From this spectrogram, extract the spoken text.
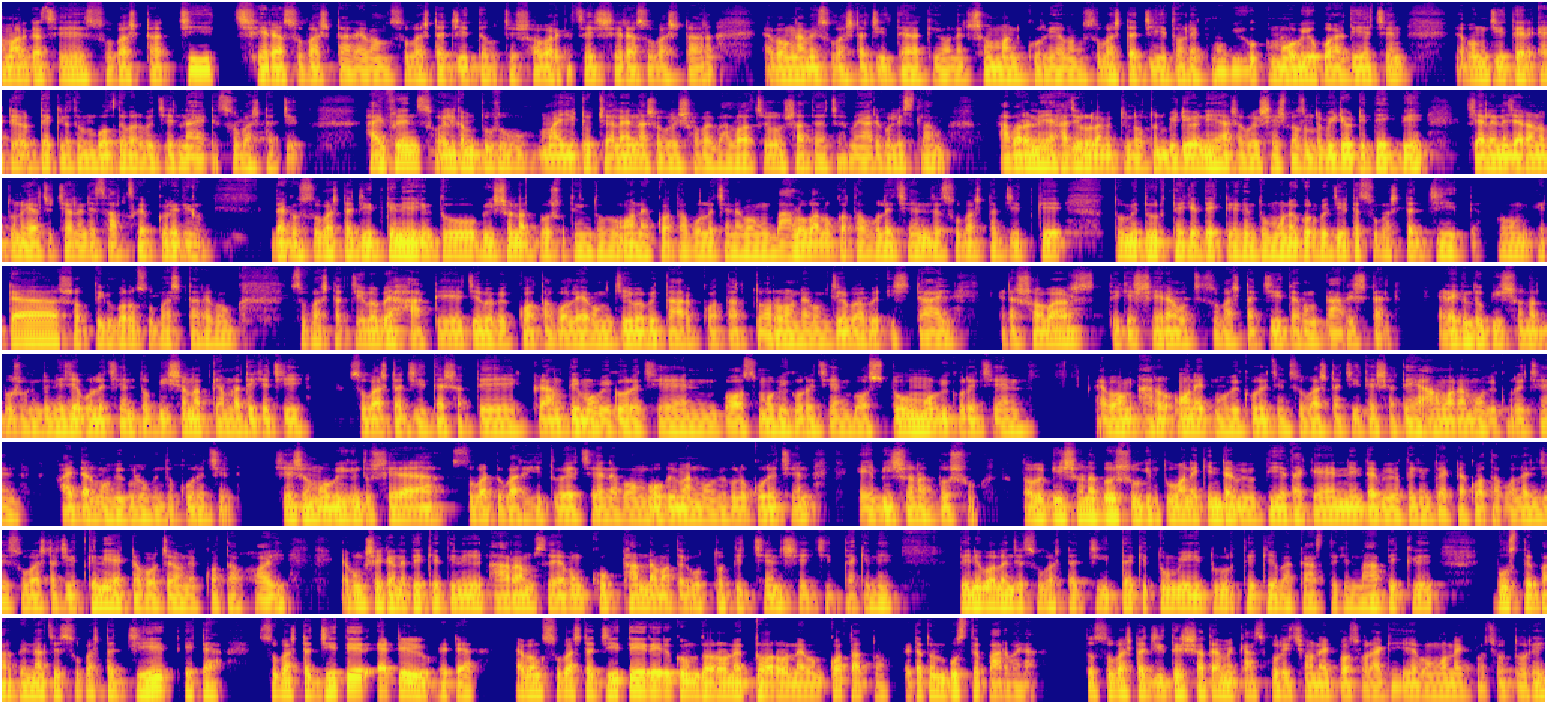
আমার কাছে সুপারস্টার জিৎ সেরা সুপারস্টার এবং সুপারস্টার জিৎ দা হচ্ছে সবার কাছে সেরা সুপারস্টার এবং আমি সুপারস্টার জিৎ দাকে অনেক সম্মান করি এবং সুপারস্টার জিৎ অনেক মুভি মুভি উপহার দিয়েছেন এবং জিতের অ্যাটিটিউড দেখলে তুমি বলতে পারবে যে না, এটা superstar Jeet hi friends welcome to my YouTube channel আশা করি সবাই ভালো আছো, সাথে আছে আমি আরিফুল ইসলাম। আবারও নিয়ে হাজির হলাম একটি নতুন ভিডিও নিয়ে। আশা করি শেষ পর্যন্ত ভিডিওটি দেখবে। চ্যানেলে যারা নতুন হয়ে আছো চ্যানেলটি সাবস্ক্রাইব করে দিও। দেখো, সুভাষটা জিতকে নিয়ে কিন্তু বিশ্বনাথ বসু কিন্তু অনেক কথা বলেছেন এবং ভালো ভালো কথা বলেছেন যে, সুভাষটা জিতকে তুমি দূর থেকে দেখলে কিন্তু মনে করবে যে, এটা সুভাষটা জিত এবং এটা সব থেকে বড় সুভাষটার এবং সুভাষটার যেভাবে হাঁটে, যেভাবে কথা বলে এবং যেভাবে তার কথার ধরন এবং যেভাবে স্টাইল, এটা সবার থেকে সেরা হচ্ছে সুভাষটা জিত এবং তার স্টাইল। এটা কিন্তু বিশ্বনাথ বসু কিন্তু নিজে বলেছেন। তো বিশ্বনাথকে আমরা দেখেছি সুভাষটা জিদ্দার সাথে ক্রান্তি মুভি করেছেন, বস মুভি করেছেন, বস টু মুভি করেছেন এবং আরও অনেক মুভি করেছেন। সুভাষটা জিতের সাথে আমারা মুভি করেছেন ফাইটার মুভিগুলো কিন্তু করেছেন। সেই সব মুভি কিন্তু সেরা সুপার টুপার হিট হয়েছেন এবং অভিমান মুভিগুলো করেছেন এই বিশ্বনাথ বসু। তবে বিশ্বনাথ বসু কিন্তু অনেক ইন্টারভিউ দিয়ে থাকেন ইন্টারভিউতে কিন্তু একটা কথা বলেন যে, সুভাষটা জিতকে নিয়ে একটা পর্যায়ে অনেক কথা হয়, এবং সেখানে দেখে তিনি আরামসে এবং খুব ঠান্ডা মাথায় উত্তর দিচ্ছেন সেই জিদ্দাকে নিয়ে। তিনি বলেন যে, সুভাষটা জিদ্দাকে তুমি দূর থেকে বা কাছ থেকে না দেখলে বুঝতে পারবে না যে, সুভাষটা জিত এটা, সুভাষটা জিতের অ্যাটিটিউড এটা, এবং সুভাষটা জিতের এরকম ধরনের ধরন এবং কথা তো, এটা তুমি বুঝতে পারবে না। তো সুভাষটা জিতের সাথে আমি কাজ করেছি অনেক বছর আগে এবং অনেক বছর ধরে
